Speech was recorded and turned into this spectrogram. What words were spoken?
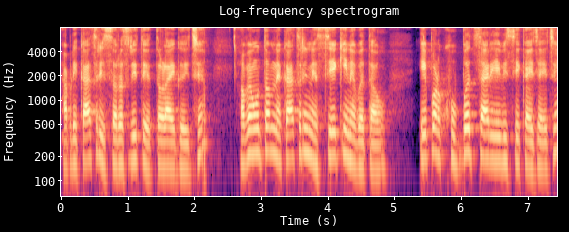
આપણી કાસરી સરસ રીતે તળાઈ ગઈ છે. હવે હું તમને કાસરીને શેકીને બતાવું. એ પણ ખૂબ જ સારી એવી શેકાઈ જાય છે.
